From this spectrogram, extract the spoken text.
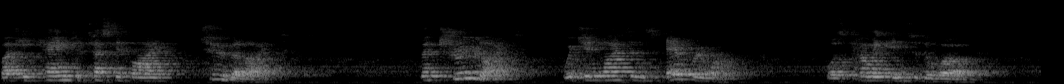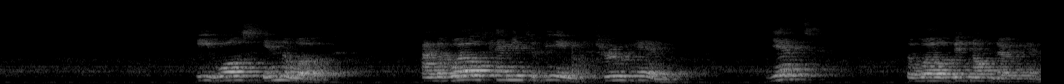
but he came to testify to the light. The true light, which enlightens everyone, was coming into the world. He was in the world, and the world came into being through him. Yet the world did not know him.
